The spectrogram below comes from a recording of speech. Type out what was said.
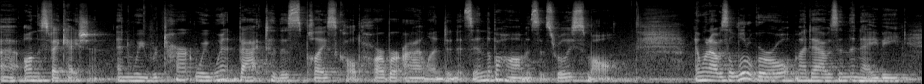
uh, on this vacation, and we returned. We went back to this place called Harbor Island, and it's in the Bahamas. It's really small. And when I was a little girl, my dad was in the Navy,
